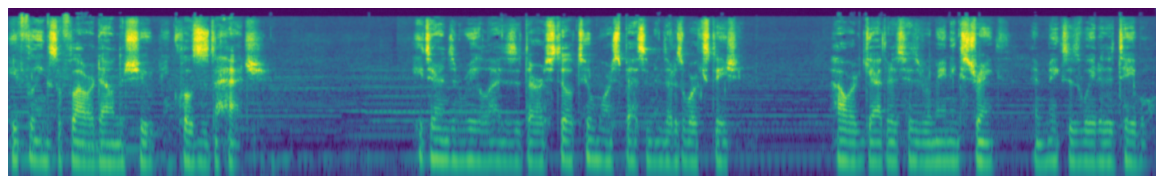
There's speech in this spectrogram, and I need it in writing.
He flings the flower down the chute and closes the hatch. He turns and realizes that there are still two more specimens at his workstation. Howard gathers his remaining strength and makes his way to the table,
